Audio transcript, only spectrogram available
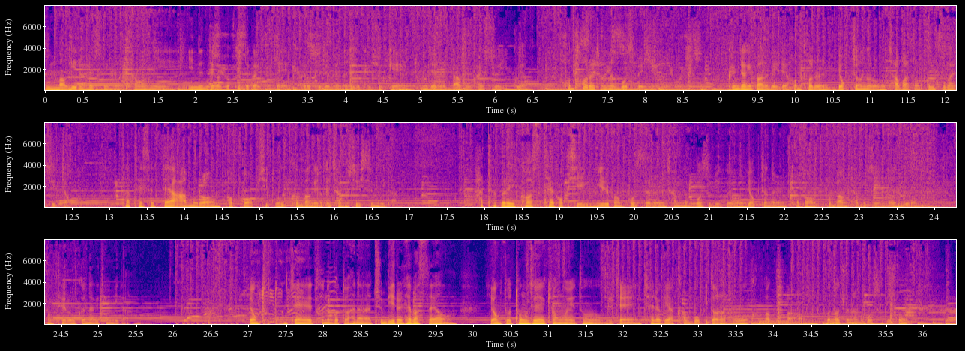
문막이를 할 수 있는 상황이 있는 데가 몇 군데가 있는데 그렇게 되면 이렇게 쉽게 통제를 따고 갈 수 있고요. 헌터를 잡는 모습입니다. 굉장히 빠르게 이제 헌터를 역전으로 잡아서 끊고 갈 수 있죠. 스타트 했을 때 아무런 버프 없이도 금방 이렇게 잡을 수 있습니다. 하트브레이커 스택 없이 1번 보스를 잡는 모습이고요. 역전을 켜서 금방 잡을 수 있는 이런 형태로 끝나게 됩니다. 영토 통제에 두는 것도 하나 준비를 해봤어요. 영토 통제의 경우에도 이제 체력이 약한 몹이더라도 금방금방 끊어주는 모습이고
